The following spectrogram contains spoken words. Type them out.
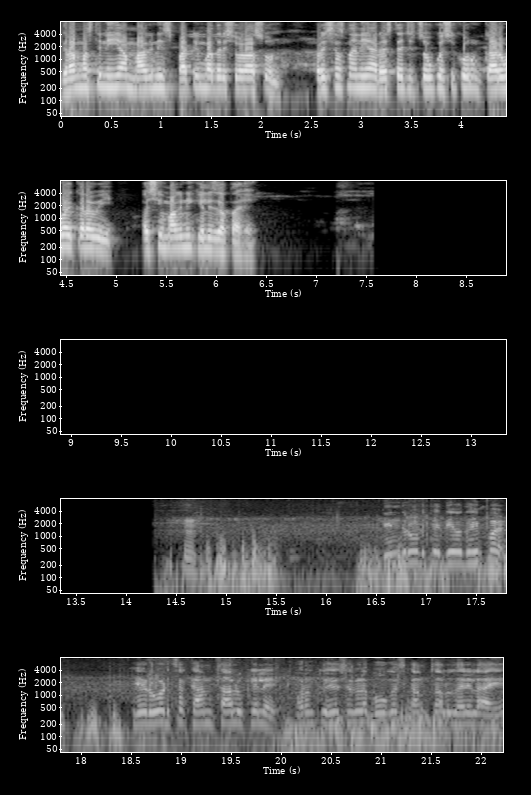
ग्रामस्थांनी या मागणीस पाठिंबा दर्शवला असून प्रशासनाने या रस्त्याची चौकशी करून कारवाई करावी अशी मागणी केली जात आहे. दिंद्रूड ते देवदहीपळ हे रोडचं काम चालू केलंय परंतु हे सगळं बोगस काम चालू झालेलं आहे.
